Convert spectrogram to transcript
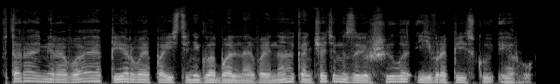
Вторая мировая, первая поистине глобальная война окончательно завершила европейскую эру.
